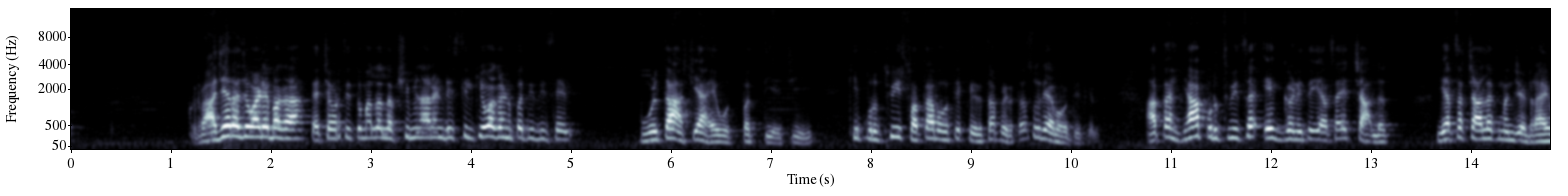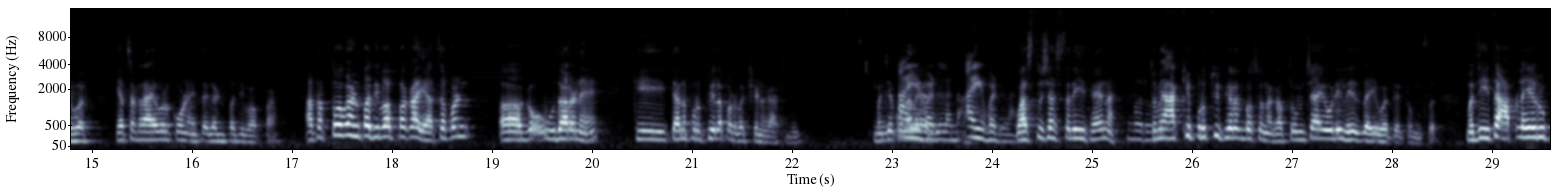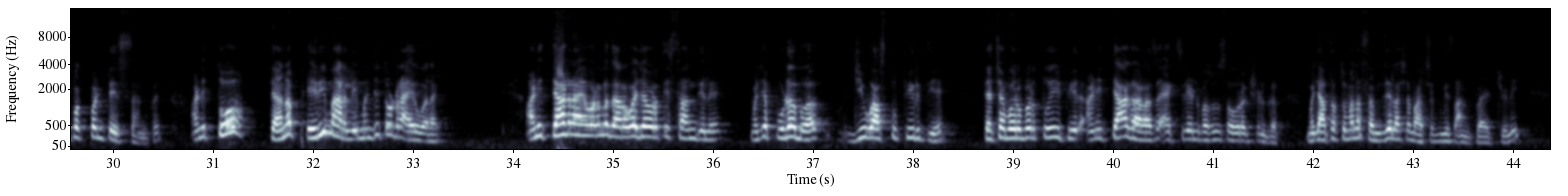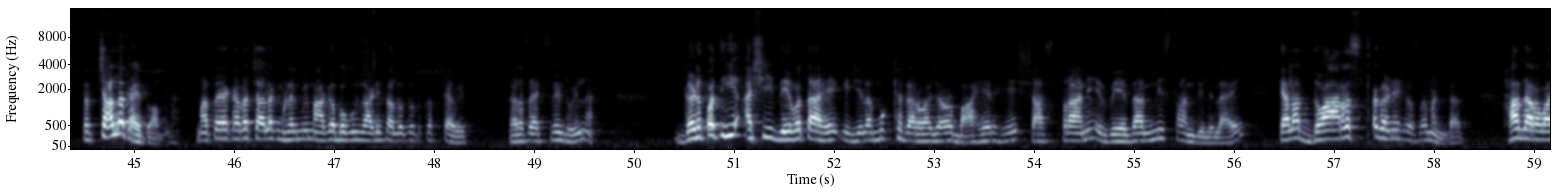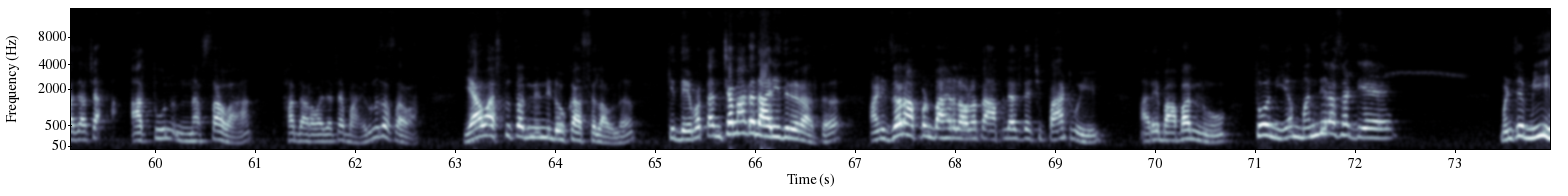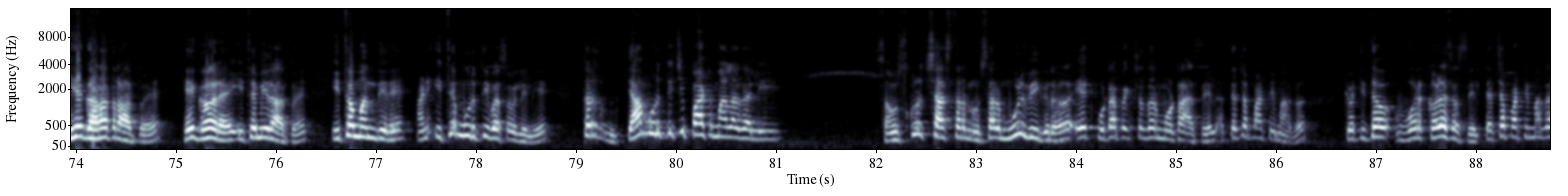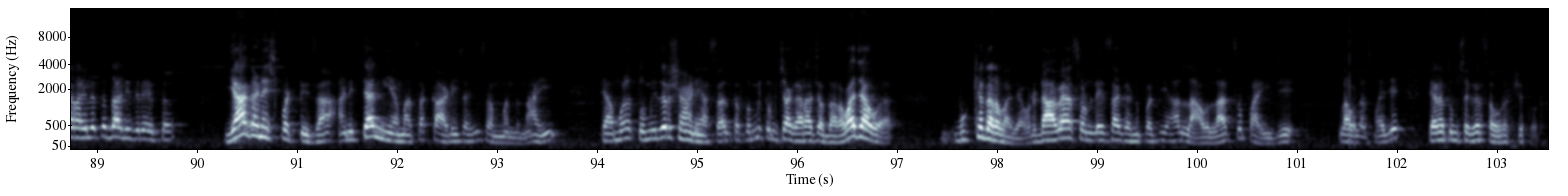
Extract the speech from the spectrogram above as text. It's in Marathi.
राजे रजवाडे बघा त्याच्यावरती तुम्हाला लक्ष्मीनारायण दिसतील किंवा गणपती दिसेल. मूळतः अशी आहे उत्पत्ती याची की पृथ्वी स्वतःभोवती फिरता फिरता सूर्याभोवती फिरते. आता ह्या पृथ्वीचं एक गणित आहे, याचा आहे चालक. याचा चालक म्हणजे ड्रायव्हर. याचा ड्रायव्हर कोण आहे? तर गणपती बाप्पा. आता तो गणपती बाप्पा का? याचं पण उदाहरण आहे की त्यानं पृथ्वीला प्रदक्षिणा घातली. म्हणजे आई? वडिलांना आई वडिलांना. वास्तुशास्त्र इथे आहे ना. तुम्ही अख्खी पृथ्वी फिरत बसू नका. तुमच्या आई वडील हेच दैवत आहे तुमचं. म्हणजे इथं आपलं हे रूपक पण तेच सांगतं आणि तो त्यानं फेरी मारली म्हणजे तो ड्रायव्हर आहे. आणि त्या ड्रायव्हरला दरवाजावरती स्थान दिले म्हणजे पुढं बघ जी वास्तू फिरतीये त्याच्याबरोबर तूही फिर आणि त्या घराचं ॲक्सिडेंटपासून संरक्षण कर. म्हणजे आता तुम्हाला समजेल अशा भाषेत मी सांगतो ॲक्च्युली तर चालक आहे तो आपला. मग आता एखादा चालक म्हणेल मी मागं बघून गाडी चालवतो तर कसं काय होईल? घराचा ॲक्सिडेंट होईल ना? गणपती ही अशी देवता आहे की जिला मुख्य दरवाजावर बाहेर हे शास्त्राने वेदांनी स्थान दिलेलं आहे. त्याला द्वारस्थ गणेश असं म्हणतात. हा दरवाजाच्या आतून नसावा हा दरवाजाच्या बाहेरूनच असावा. या वास्तुतज्ञांनी डोकं असं लावलं की देवतांच्या मागं दारिद्र्य राहतं आणि जर आपण बाहेर लावलं तर आपल्याला त्याची पाठ होईल. अरे बाबांनो तो नियम मंदिरासाठी आहे. म्हणजे मी हे घरात राहतोय हे घर आहे इथे मी राहतोय इथं मंदिर आहे आणि इथे मूर्ती बसवलेली आहे. तर त्या मूर्तीची पाठमाला झाली. संस्कृत शास्त्रानुसार मूळ विग्रह एक फुटापेक्षा जर मोठा असेल त्याच्या पाठीमागं किंवा तिथं वर कळस असेल त्याच्या पाठीमागं राहिलं तर दारिद्र्य येतं. या गणेशपट्टीचा आणि त्या नियमाचा काडीचाही संबंध नाही. त्यामुळे तुम्ही जर शहाणे असाल तर तुम्ही तुमच्या घराच्या दरवाजावर मुख्य दरवाजावर डाव्या सोंडेचा गणपती हा लावलाच पाहिजे लावलाच पाहिजे. त्यानं तुमचं घर संरक्षित होतं.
